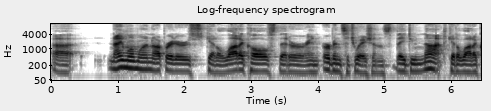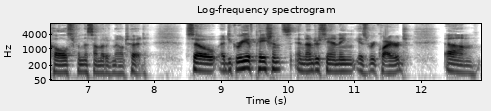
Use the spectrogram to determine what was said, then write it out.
uh, 911 operators get a lot of calls that are in urban situations. They do not get a lot of calls from the summit of Mount Hood. So, a degree of patience and understanding is required. Um,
